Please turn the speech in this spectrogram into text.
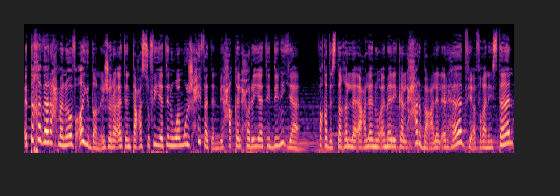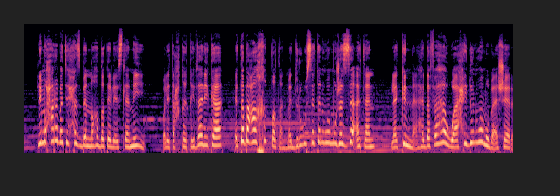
اتخذ رحمانوف أيضا إجراءات تعسفية ومجحفة بحق الحريات الدينية. فقد استغل إعلان أمريكا الحرب على الإرهاب في أفغانستان لمحاربة حزب النهضة الإسلامي. ولتحقيق ذلك اتبع خطة مدروسة ومجزأة لكن هدفها واحد ومباشر.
